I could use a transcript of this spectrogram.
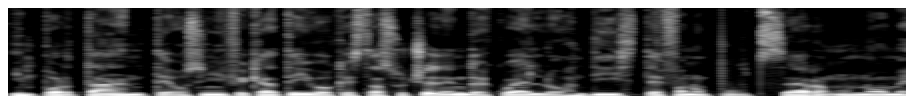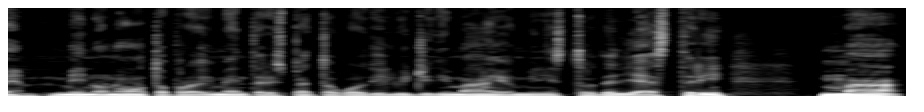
importante o significativo che sta succedendo è quello di Stefano Puzzer, un nome meno noto probabilmente rispetto a quello di Luigi Di Maio, ministro degli esteri, ma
